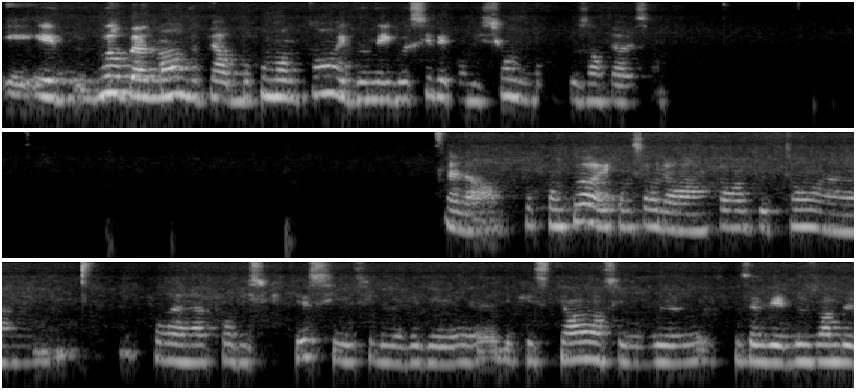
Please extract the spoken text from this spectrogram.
et, globalement, de perdre beaucoup moins de temps et de négocier des conditions beaucoup plus intéressantes. Alors, pour conclure, et comme ça on aura encore un peu de temps à, pour, euh, discuter si, vous avez des, questions, si vous, avez besoin de,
